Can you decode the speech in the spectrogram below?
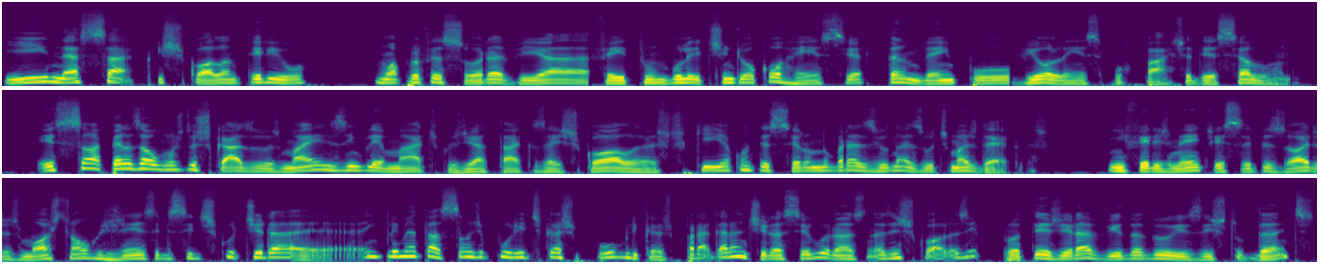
e nessa escola anterior uma professora havia feito um boletim de ocorrência também por violência por parte desse aluno. Esses são apenas alguns dos casos mais emblemáticos de ataques a escolas que aconteceram no Brasil nas últimas décadas. Infelizmente, esses episódios mostram a urgência de se discutir a eh, implementação de políticas públicas para garantir a segurança nas escolas e proteger a vida dos estudantes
